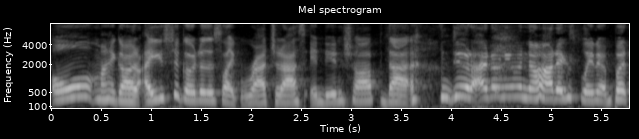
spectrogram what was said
oh my god, I used to go to this like ratchet ass Indian shop that dude, I don't even know how to explain it, but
